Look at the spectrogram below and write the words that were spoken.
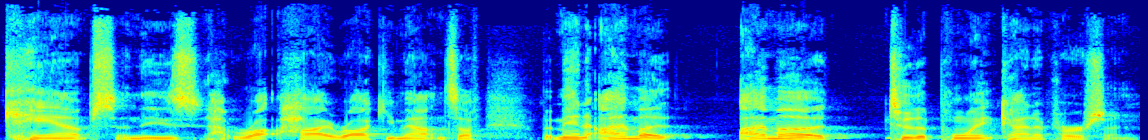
camps and these high Rocky Mountain stuff. But man, I'm a, I'm a to the point kind of person.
